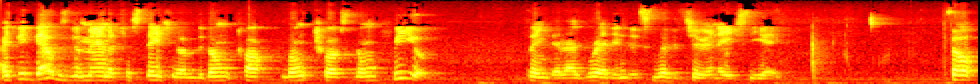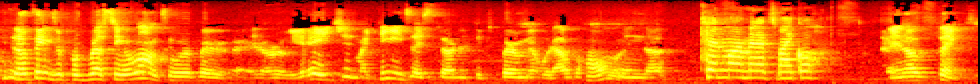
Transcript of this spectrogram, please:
I think that was the manifestation of the don't talk, don't trust, don't feel thing that I've read in this literature in ACA. So, you know, things are progressing along. So, at an early age, in my teens, I started to experiment with alcohol and. Uh, 10 more minutes, Michael. And other things.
